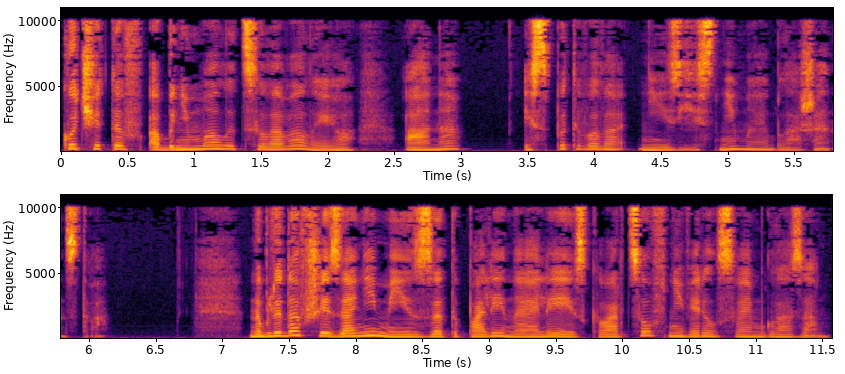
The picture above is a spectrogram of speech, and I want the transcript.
Кочетов обнимал и целовал ее, а она испытывала неизъяснимое блаженство. Наблюдавший за ними из-за тополиной аллеи скворцов не верил своим глазам.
